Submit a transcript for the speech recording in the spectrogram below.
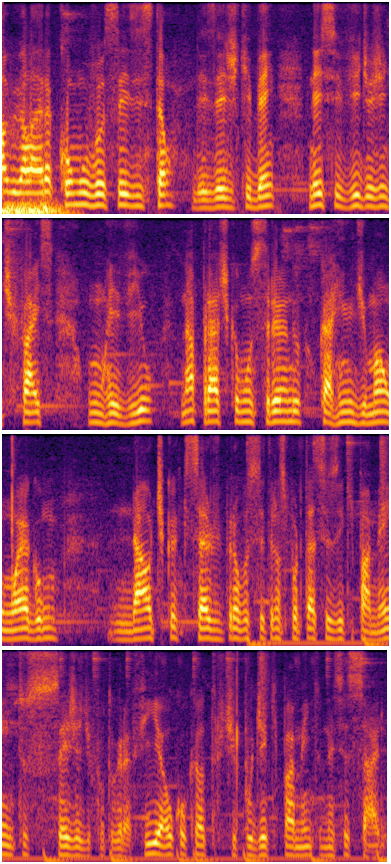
Salve galera, como vocês estão? Desejo que bem. Nesse vídeo a gente faz um review na prática mostrando o carrinho de mão, um Wagon Náutica que serve para você transportar seus equipamentos, seja de fotografia ou qualquer outro tipo de equipamento necessário.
